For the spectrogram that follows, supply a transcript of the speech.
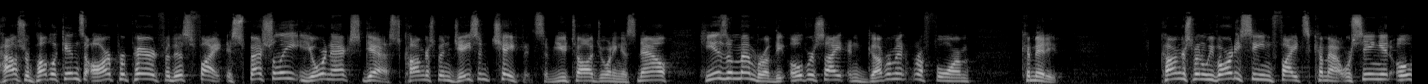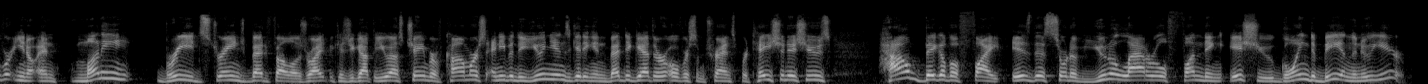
House Republicans are prepared for this fight, especially your next guest, Congressman Jason Chaffetz of Utah, joining us now. He is a member of the Oversight and Government Reform Committee. Congressman, we've already seen fights come out. We're seeing it over, you know, and money breeds strange bedfellows, right? Because you got the U.S. Chamber of Commerce and even the unions getting in bed together over some transportation issues. How big of a fight is this sort of unilateral funding issue going to be in the new year?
